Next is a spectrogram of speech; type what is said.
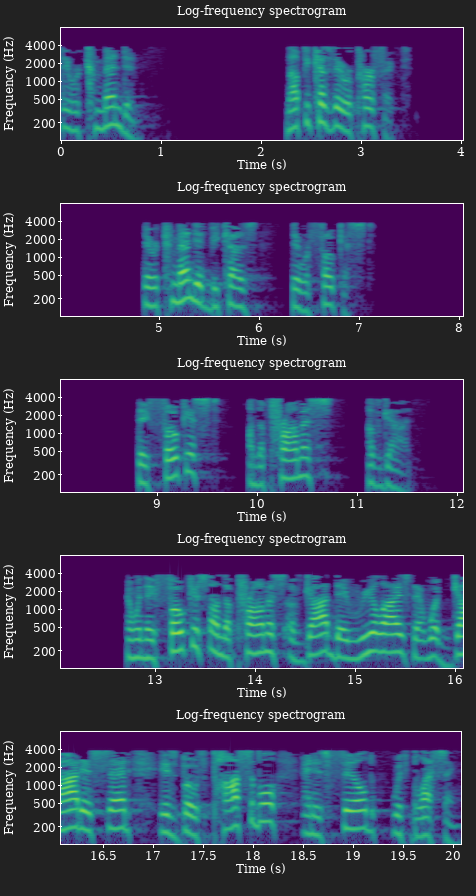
They were commended. Not because they were perfect. They were commended because they were focused. They focused on the promise of God. And when they focused on the promise of God, they realized that what God has said is both possible and is filled with blessing.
